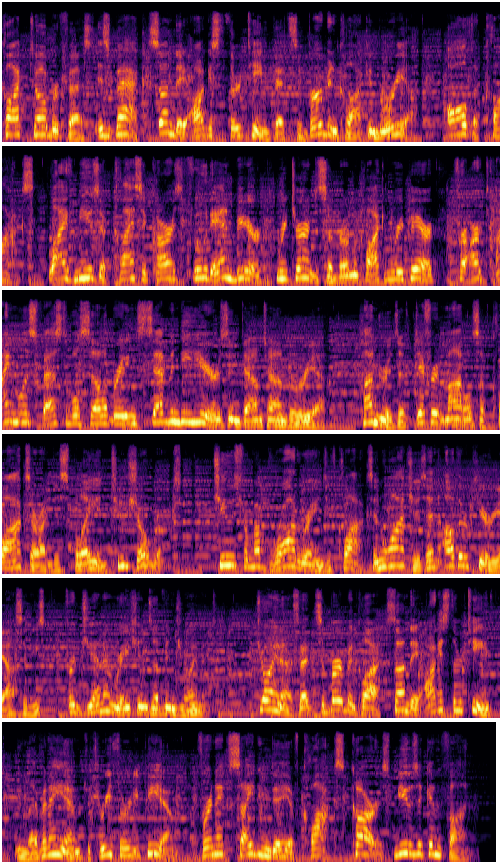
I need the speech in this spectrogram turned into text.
Clocktoberfest is back Sunday, August 13th at Suburban Clock in Berea. All the clocks, live music, classic cars, food, and beer return to Suburban Clock and Repair for our timeless festival celebrating 70 years in downtown Berea. Hundreds of different models of clocks are on display in two showrooms. Choose from a broad range of clocks and watches and other curiosities for generations of enjoyment. Join us at Suburban Clock Sunday, August 13th, 11 a.m. to 3:30 p.m. for an exciting day of clocks, cars, music, and fun.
